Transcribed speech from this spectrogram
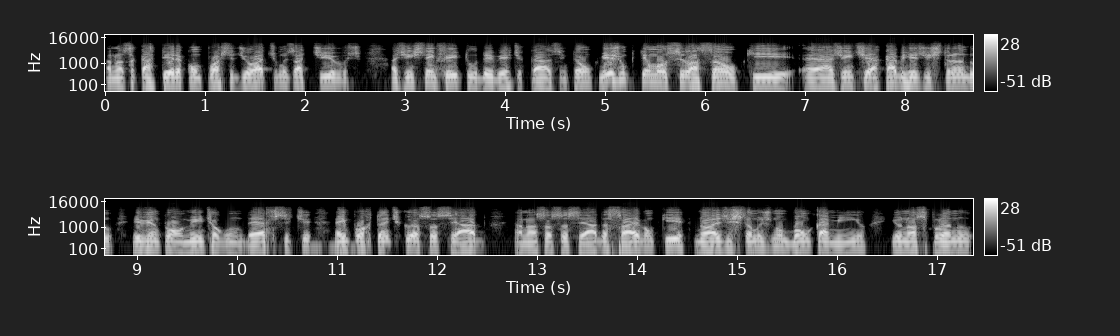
a nossa carteira é composta de ótimos ativos. A gente tem feito o dever de casa. Então, mesmo que tenha uma oscilação que é, a gente acabe registrando eventualmente algum déficit, é importante que o associado a nossa associada saibam que nós estamos num bom caminho e o nosso plano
